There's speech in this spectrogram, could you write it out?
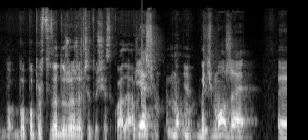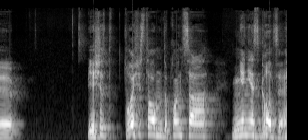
Bo, bo po prostu za dużo rzeczy tu się składa. Wiesz, się, być może yy, ja się, tu się z tobą do końca nie, nie zgodzę.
